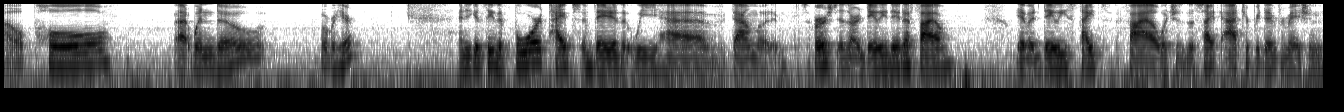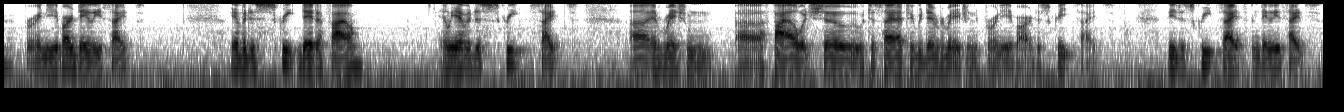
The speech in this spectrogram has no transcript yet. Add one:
I'll pull that window over here. And you can see the four types of data that we have downloaded. So first is our daily data file. We have a daily sites file, which is the site attribute information for any of our daily sites. We have a discrete data file, and we have a discrete sites uh, information uh, file, which show which is site attribute information for any of our discrete sites. The discrete sites and daily sites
